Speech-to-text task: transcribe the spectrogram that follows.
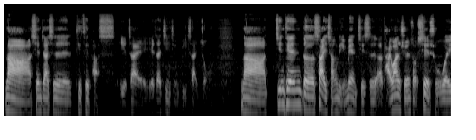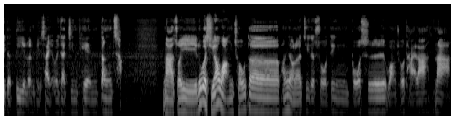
那现在是 t t p a s 也在也在进行比赛中。那今天的赛程里面，其实呃台湾选手谢淑薇的第一轮比赛也会在今天登场。那所以，如果喜欢网球的朋友呢，记得锁定博斯网球台啦。那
